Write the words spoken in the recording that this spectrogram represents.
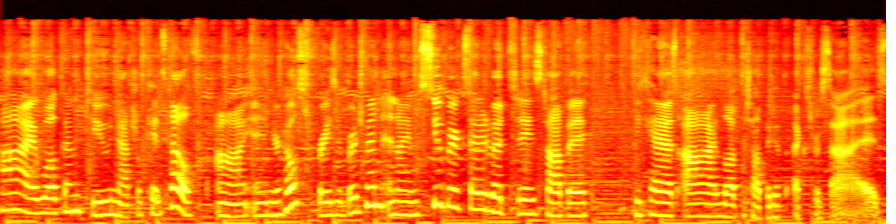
Hi, welcome to Natural Kids Health. I am your host, Fraser Bridgman, and I'm super excited about today's topic because I love the topic of exercise.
